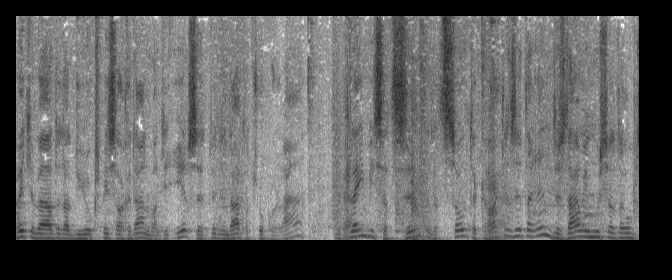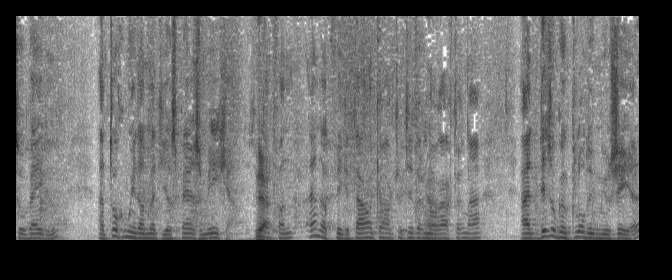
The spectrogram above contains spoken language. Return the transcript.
weet je, we hadden dat nu ook speciaal gedaan. Want die eerste, dit inderdaad dat chocola. Een klein beetje dat zilte, dat zoute karakter zit erin. Dus daarmee moesten we dat er ook zo bij doen. En toch moet je dan met die asperge meegaan. Dus Ja. dacht van, en dat vegetale karakter zit er nog achterna. En dit is ook een Clos de Murzé. Hè.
